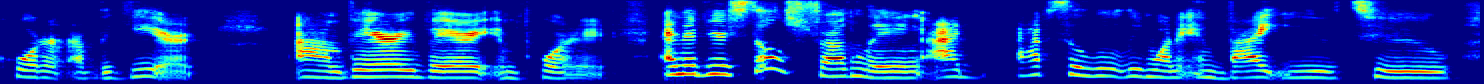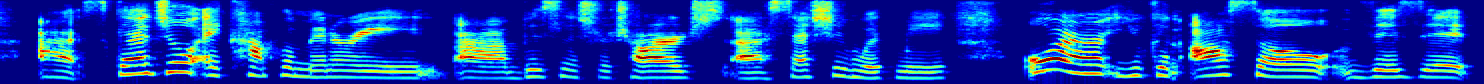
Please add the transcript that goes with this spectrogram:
quarter of the year um, very, very important. And if you're still struggling, I absolutely want to invite you to uh, schedule a complimentary uh, business recharge uh, session with me, or you can also visit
